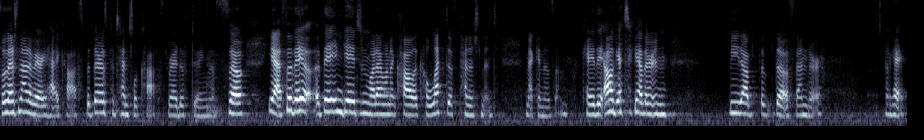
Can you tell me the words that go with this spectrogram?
So there's not a very high cost, but there is potential cost, right, of doing this. So yeah, so they they engage in what I want to call a collective punishment mechanism. Okay, they all get together and beat up the, the offender. Okay,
